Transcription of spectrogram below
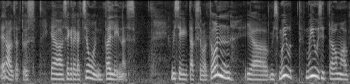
eraldatus ja segregatsioon Tallinnas. mis see kõik täpsemalt on ja mis mõjud, mõjusid ta omab,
